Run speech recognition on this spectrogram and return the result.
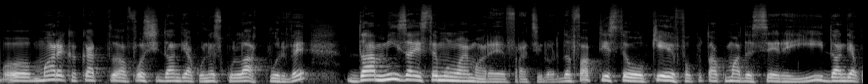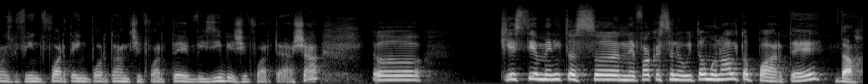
uh, mare căcat a fost și Dan Diaconescu la curve, dar miza este mult mai mare, fraților. De fapt, este o cheie făcută acum de SRI, Dan Diaconescu fiind foarte important și foarte vizibil și foarte așa, uh, chestie menită să ne facă să ne uităm în altă parte Da,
